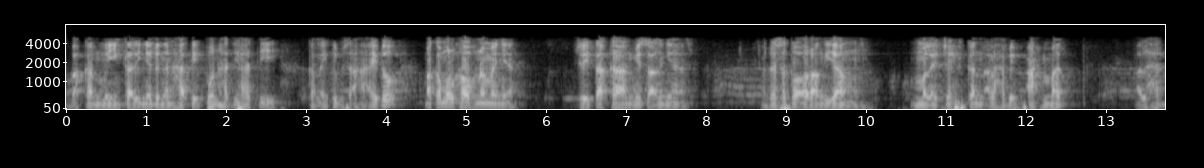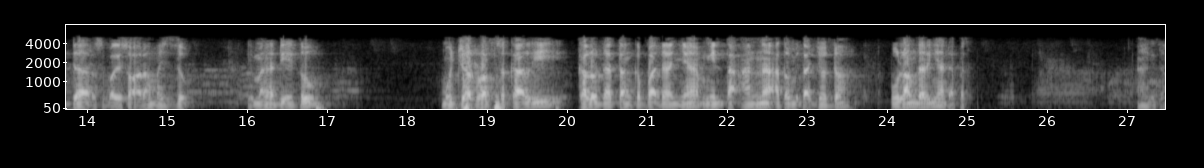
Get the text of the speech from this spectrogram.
bahkan mengingkarinya dengan hati pun hati-hati. Karena itu bisa, ha, itu makamul khauf namanya. Ceritakan misalnya, ada satu orang yang melecehkan Al-Habib Ahmad Al-Haddar sebagai seorang majdub. Di mana dia itu mujarrab sekali kalau datang kepadanya minta anak atau minta jodoh pulang darinya dapat. Nah gitu.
